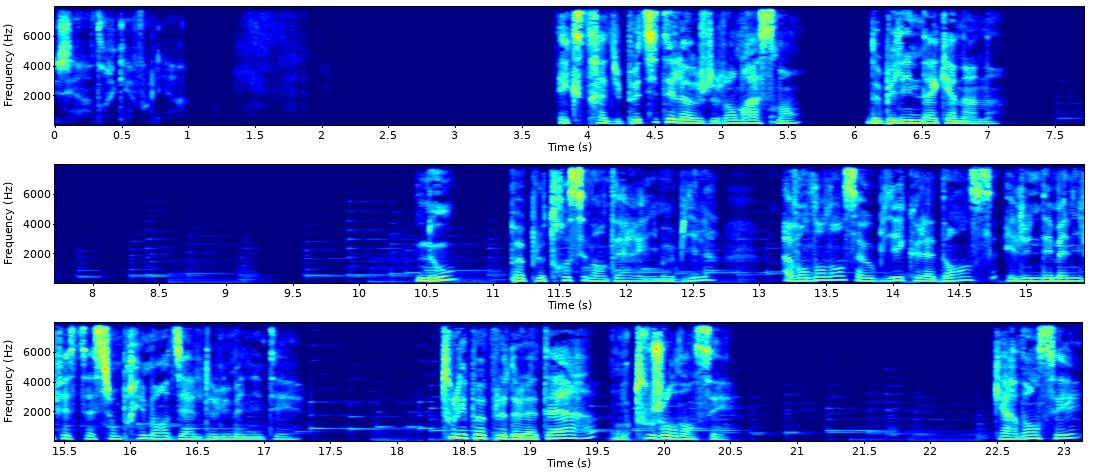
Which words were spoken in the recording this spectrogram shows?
J'ai un truc à vous lire. Extrait du petit éloge de l'embrassement de Belinda Cannon. Nous, peuple trop sédentaire et immobile, avons tendance à oublier que la danse est l'une des manifestations primordiales de l'humanité. Tous les peuples de la Terre ont toujours dansé. Car danser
